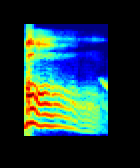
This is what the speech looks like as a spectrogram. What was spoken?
Oh.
